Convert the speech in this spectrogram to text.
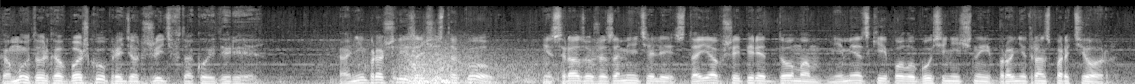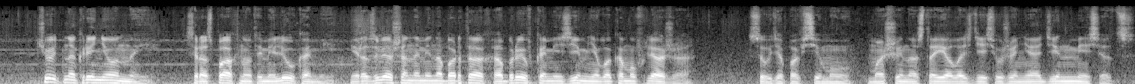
«Кому только в башку придет жить в такой дыре». Они прошли за чистокол и сразу же заметили стоявший перед домом немецкий полугусеничный бронетранспортер, чуть накрененный, с распахнутыми люками и развешанными на бортах обрывками зимнего камуфляжа. Судя по всему, машина стояла здесь уже не один месяц.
